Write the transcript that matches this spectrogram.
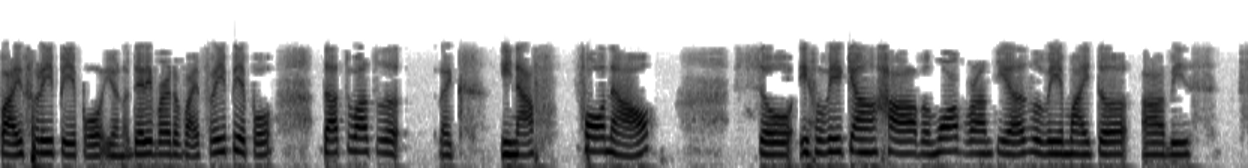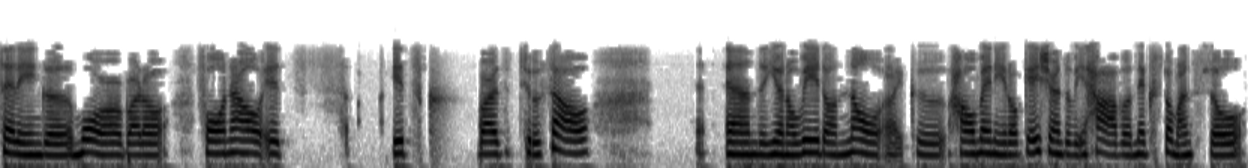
by three people, you know, delivered by three people, that was uh, like enough for now. So if we can have more volunteers, we might uh, uh, be selling uh, more, but uh, for now it's it's covered to sell. And you know we don't know like uh, how many locations we have next month. So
